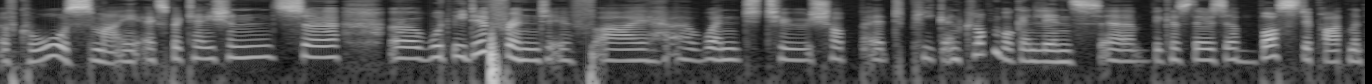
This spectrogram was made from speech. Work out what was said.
Of course, my expectations uh, uh, would be different if I uh, went to shop at Peek and Cloppenburg in Linz because there's a Boss department.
